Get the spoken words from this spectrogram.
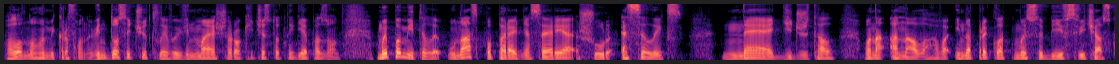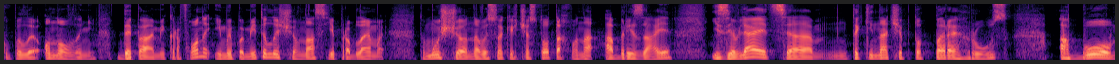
головного мікрофону. Він досить чутливий, він має широкий частотний діапазон. Ми помітили, у нас попередня серія Shure SLX не діджитал, вона аналогова. І, наприклад, ми собі в свій час купили оновлені DPA мікрофони, і ми помітили, що в нас є проблеми, тому що на високих частотах вона обрізає і з'являється такий, начебто, перегруз або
